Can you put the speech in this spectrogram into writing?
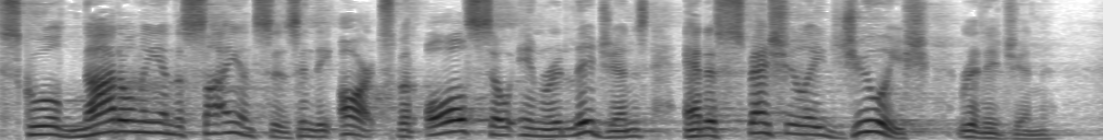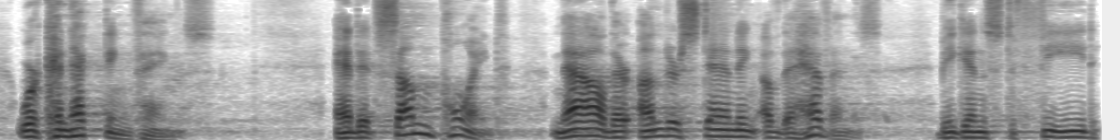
schooled not only in the sciences, in the arts, but also in religions, and especially Jewish religion, were connecting things. And at some point, now their understanding of the heavens begins to feed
